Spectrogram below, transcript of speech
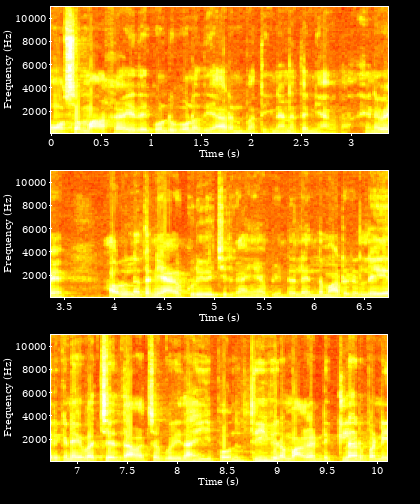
மோசமாக இதை கொண்டு போனது யாருன்னு பார்த்தீங்கன்னா நெத்தன்யாவு தான். எனவே அவர்கள் நெத்தன்யாக குறி வச்சுருக்காங்க அப்படின்றதுல எந்த மாற்றுக்கடல ஏற்கனவே வச்சது தான் வச்ச குறி தான். இப்போ வந்து தீவிரமாக டிக்ளேர் பண்ணி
